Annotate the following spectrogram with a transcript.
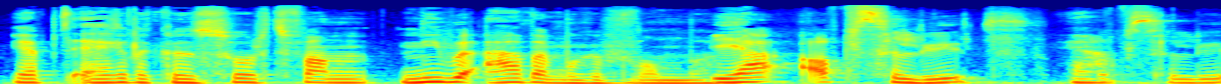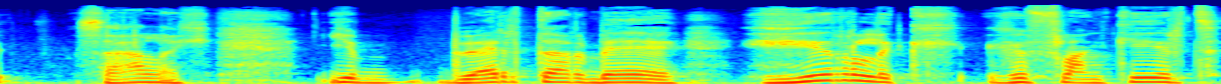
Je hebt eigenlijk een soort van nieuwe adem gevonden. Ja, absoluut. Ja. absoluut. Zalig. Je werd daarbij heerlijk geflankeerd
